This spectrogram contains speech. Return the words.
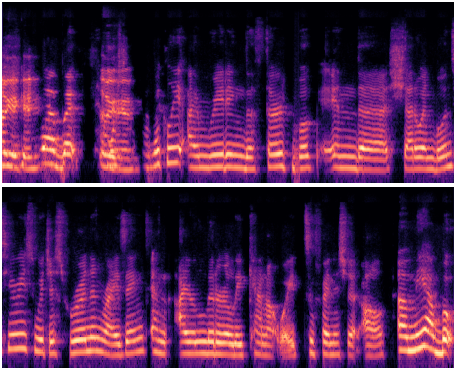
Okay, okay. yeah, but Okay. specifically, I'm reading the third book in the Shadow and Bone series, which is Ruin and Rising, and I literally cannot wait to finish it all. Um, yeah, but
